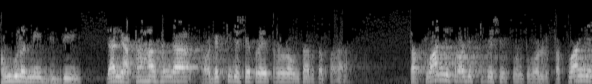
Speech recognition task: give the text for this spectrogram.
హంగులన్నీ దిద్ది దాన్ని అట్టహాసంగా ప్రాజెక్ట్ చేసే ప్రయత్నంలో ఉంటారు తప్ప తత్వాన్ని ప్రాజెక్ట్ చేసేటువంటి వాళ్ళు తత్వాన్ని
